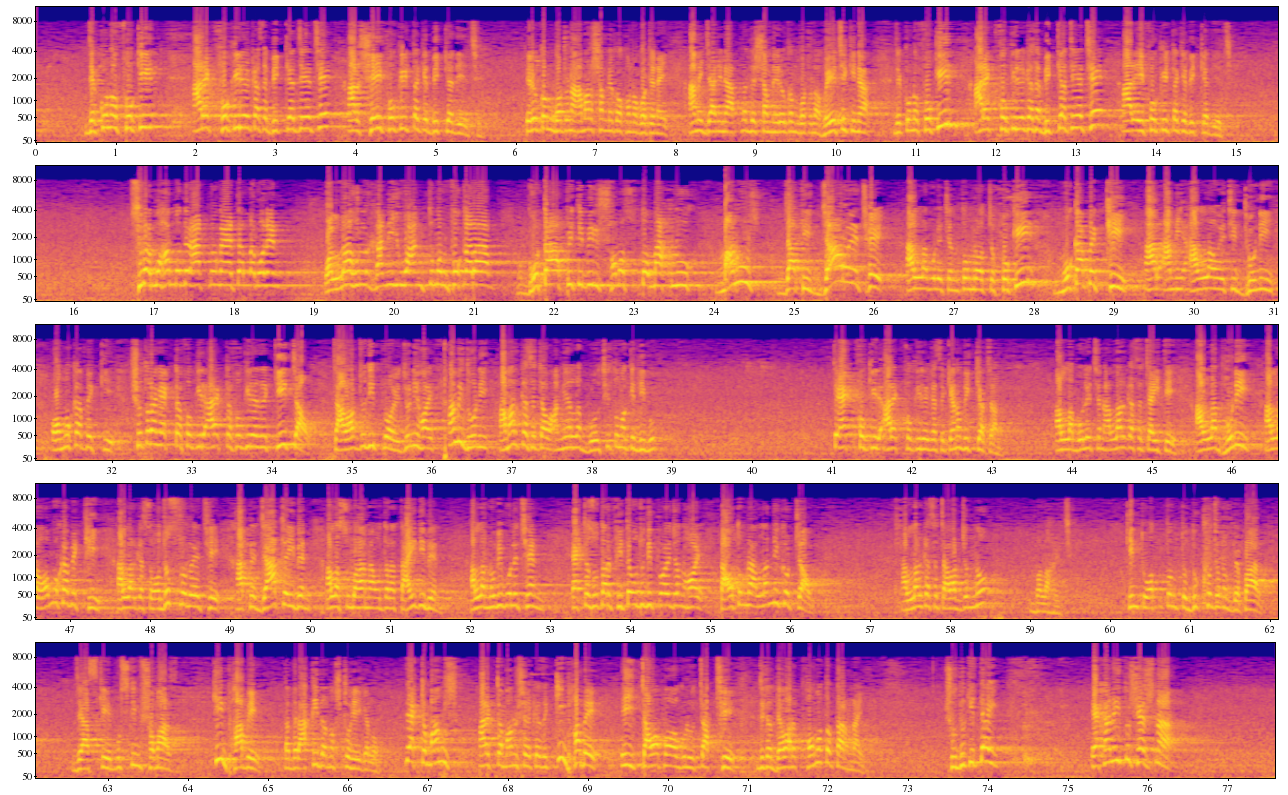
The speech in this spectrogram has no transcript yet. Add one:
যে কোন ফকির আরেক ফকিরের কাছে ভিক্ষা চেয়েছে আর সেই ফকির তাকে ভিক্ষা দিয়েছে। এরকম ঘটনা আমার সামনে কখনো ঘটে নাই। আমি জানি না আপনাদের সামনে এরকম ঘটনা হয়েছে কিনা যে কোনো ফকির আরেক ফকিরের কাছে ভিক্ষা চেয়েছে আর এই ফকির তাকে ভিক্ষা দিয়েছে। সুরা মোহাম্মদের আট বলেন আল্লাহুল গোটা পৃথিবীর সমস্ত মাখলুক, মানুষ, জাতি যা রয়েছে আল্লাহ বলেছেন, তোমরা হচ্ছে ফকির মোকাপেক্ষী আর আমি আল্লাহ হয়েছি ধনী অমোকাপেক্ষী সুতরাং একটা ফকির আর একটা ফকিরের কি চাও? চাওয়ার যদি প্রয়োজনই হয়, আমি ধনী, আমার কাছে চাও, আমি আল্লাহ বলছি তোমাকে দিব। এক ফকির আরেক ফকিরের কাছে কেন ভিক্ষা চান? আল্লাহ বলেছেন, আল্লাহর কাছে চাইতে, আল্লাহ ধনী, আল্লাহ অমুখাপেক্ষী, আল্লাহর কাছে অজস্র রয়েছে, আপনি যা চাইবেন, আল্লাহ সুবাহ তাই দিবেন। আল্লাহ নবী বলেছেন, একটা জুতার ফিতেও যদি প্রয়োজন হয়, তাও তোমরা আল্লাহর নিকট চাও। আল্লাহর কাছে চাওয়ার জন্য বলা হয়েছে। কিন্তু অত্যন্ত দুঃখজনক ব্যাপার যে আজকে মুসলিম সমাজ কীভাবে তাদের আকিদা নষ্ট হয়ে গেল। যে একটা মানুষ আরেকটা মানুষের কাছে কীভাবে এই চাওয়া পাওয়াগুলো চাচ্ছে, যেটা দেওয়ার ক্ষমতা তার নাই। শুধু কি তাই? এখানেই তো শেষ না।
